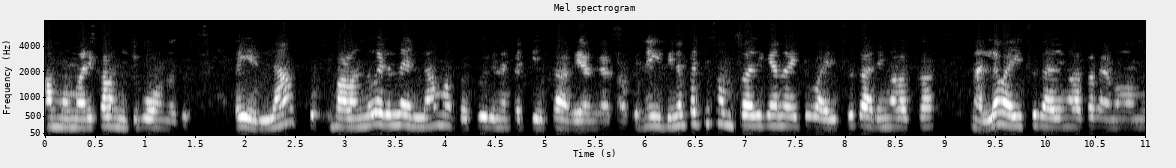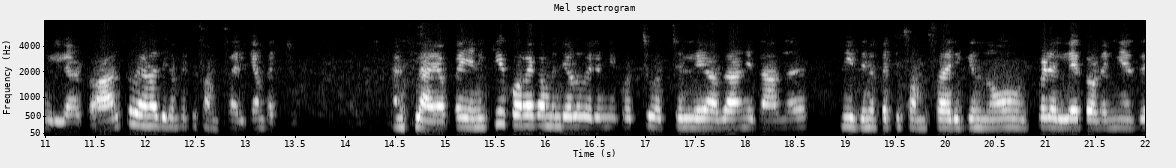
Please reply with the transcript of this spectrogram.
അമ്മമാര് കളഞ്ഞിട്ട് പോകുന്നത്. അപ്പൊ എല്ലാം വളർന്നു വരുന്ന എല്ലാ മക്കൾക്കും ഇതിനെ പറ്റിയൊക്കെ അറിയാം കേട്ടോ. പിന്നെ ഇതിനെ പറ്റി സംസാരിക്കാനായിട്ട് വയസ്സ് കാര്യങ്ങളൊക്കെ നല്ല വയസ്സ് കാര്യങ്ങളൊക്കെ വേണമെന്നൊന്നും ഇല്ല കേട്ടോ. ആർക്ക് വേണം ഇതിനെപ്പറ്റി സംസാരിക്കാൻ പറ്റും? മനസ്സിലായോ? അപ്പൊ എനിക്ക് കുറെ കമന്റുകൾ വരും. നീ കൊച്ചു കൊച്ചല്ലേ അതാണ് ഇതാണ് നീ ഇതിനെപ്പറ്റി സംസാരിക്കുന്നു. ഇപ്പോഴല്ലേ തുടങ്ങിയത്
